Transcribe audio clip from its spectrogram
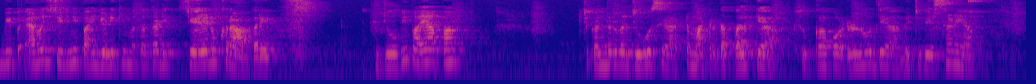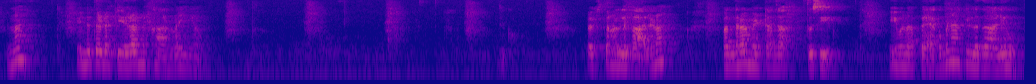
ਵੀ ਇਹੋ ਜਿਹੀ ਚੀਜ਼ ਨਹੀਂ ਪਾਈ ਜਿਹੜੀ ਕਿ ਮਤਲਬ ਤੁਹਾਡੇ ਚਿਹਰੇ ਨੂੰ ਖਰਾਬ ਕਰੇ। ਜੋ ਵੀ ਪਾਇਆ ਆਪਾਂ ਚੁਕੰਦਰ ਦਾ ਜੂਸ ਆ, ਟਮਾਟਰ ਦਾ ਪਲਕ ਆ, ਸੁੱਕਾ ਪਾਊਡਰ ਦੁੱਧ ਆ, ਵਿੱਚ ਵੇਸਣ ਆ, ਹਨਾ? ਇਹਨੇ ਤੁਹਾਡਾ ਚਿਹਰਾ ਨਿਖਾਰਨਾ ਹੀ ਆ? ਦੇਖੋ, ਇਸ ਤਰ੍ਹਾਂ ਲਗਾ ਲੈਣਾ। 15 ਮਿੰਟਾਂ ਦਾ ਤੁਸੀਂ ਇਹ ਵਾਲਾ ਪੈਕ ਬਣਾ ਕੇ ਲਗਾ ਲਿਓ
